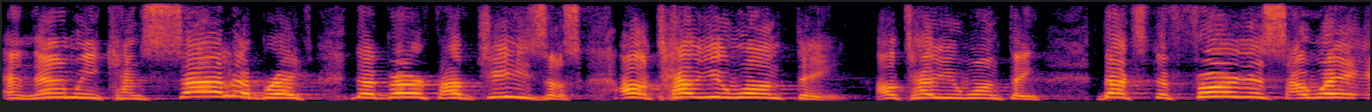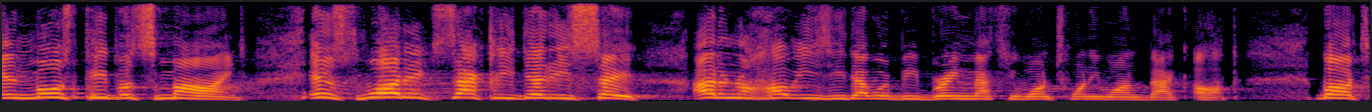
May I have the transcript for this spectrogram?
and then we can celebrate the birth of Jesus. I'll tell you one thing. I'll tell you one thing. That's the furthest away in most people's mind is what exactly did he say? I don't know how easy that would be. Bring Matthew 121 back up. But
